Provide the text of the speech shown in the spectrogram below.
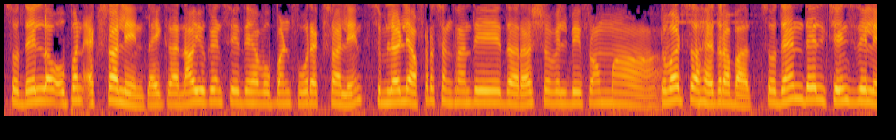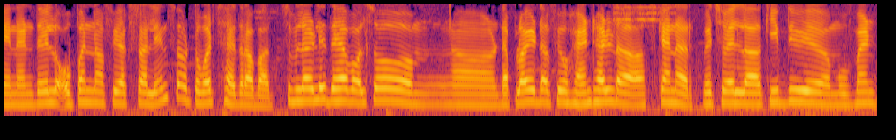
So they'll uh, open extra lane. Like uh, now you can see they have opened four extra lane. Similarly after Sankranti the rush will be from uh, towards Hyderabad. So then they'll change the lane and they'll open a few extra lanes towards Hyderabad. Similarly they have also um, deployed a few handheld scanner which will keep the movement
